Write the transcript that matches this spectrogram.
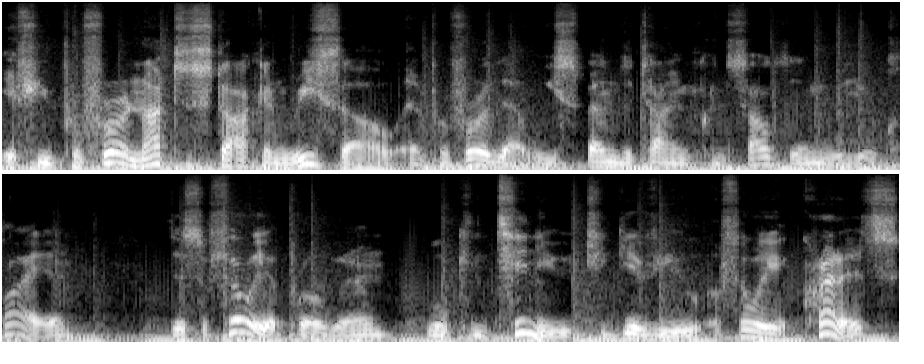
If you prefer not to stock and resell and prefer that we spend the time consulting with your client, this affiliate program will continue to give you affiliate credits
